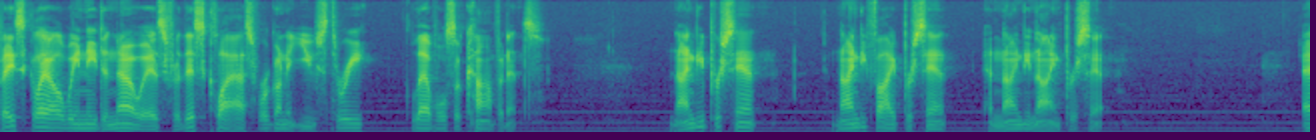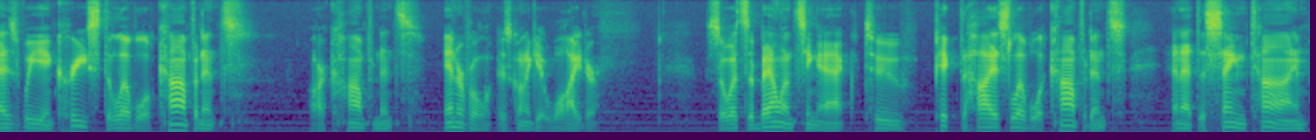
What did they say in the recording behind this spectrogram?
Basically all we need to know is for this class we're going to use three levels of confidence. 90%, 95%, and 99%. As we increase the level of confidence, our confidence interval is going to get wider. So it's a balancing act to pick the highest level of confidence and at the same time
